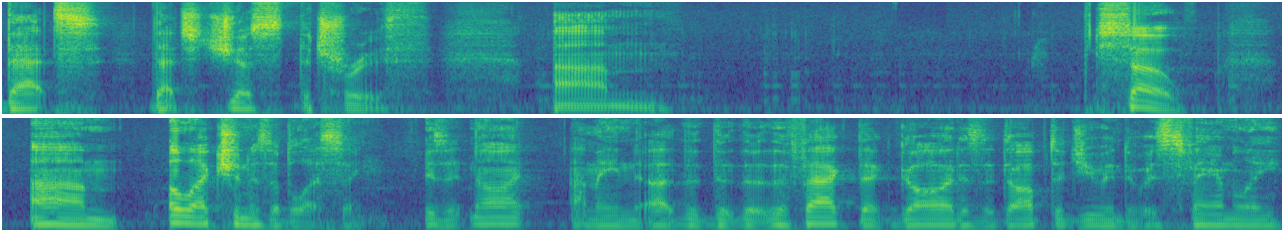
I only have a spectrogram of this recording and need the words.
that's, that's just the truth. Um, so, um, election is a blessing, is it not? I mean, uh, the, the, the, fact that God has adopted you into his family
